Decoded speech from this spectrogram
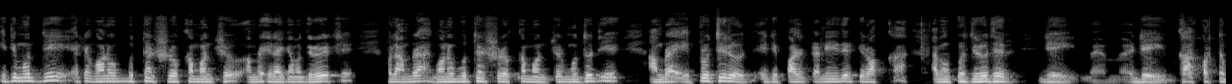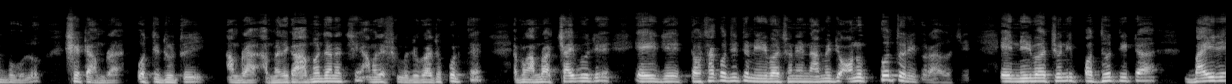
ইতিমধ্যে একটা গণ অভ্যুত্থান সুরক্ষা মঞ্চ আমরা এর আগে আমাদের রয়েছে ফলে আমরা গণ অভ্যুত্থান সুরক্ষা মঞ্চের মধ্য দিয়ে আমরা এই প্রতিরোধ এই যে পাল্টা নিজেদেরকে রক্ষা এবং প্রতিরোধের যেই আহ, যেই কর্তব্যগুলো সেটা আমরা অতি দ্রুতই আমরা আপনাদেরকে আহ্বান জানাচ্ছি আমাদের সঙ্গে যোগাযোগ করতে এবং আমরা চাইব যে এই যে তথাকথিত নির্বাচনের নামে যে অনৈক্য তৈরি করা হয়েছে এই নির্বাচনী পদ্ধতিটা বাইরে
